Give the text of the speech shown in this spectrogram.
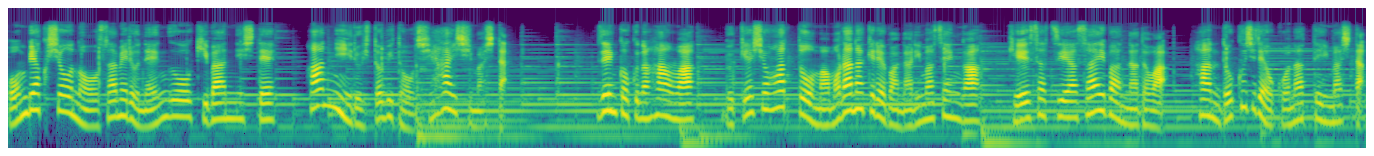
本百姓の治める年貢を基盤にして藩にいる人々を支配しました。全国の藩は武家諸法度を守らなければなりませんが警察や裁判などは藩独自で行っていました。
